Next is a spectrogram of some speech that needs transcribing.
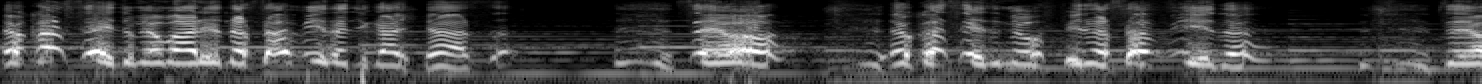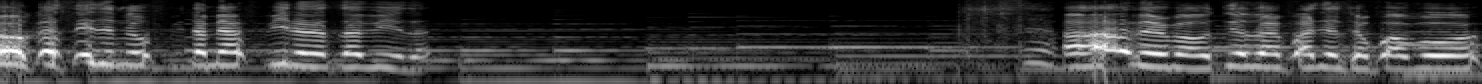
eu cansei do meu marido nessa vida de cachaça. Senhor, eu cansei do meu filho nessa vida. Senhor, eu cansei do meu, da minha filha nessa vida. Ah, meu irmão, Deus vai fazer a seu favor.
